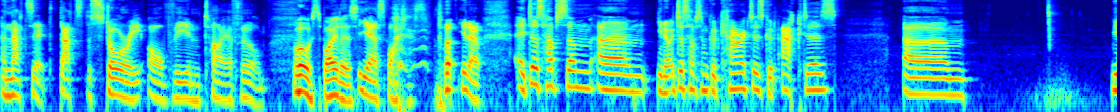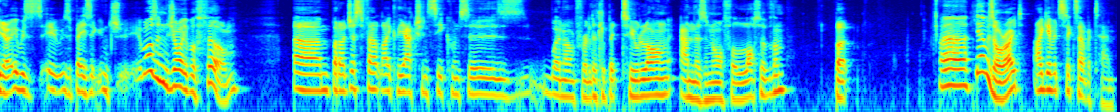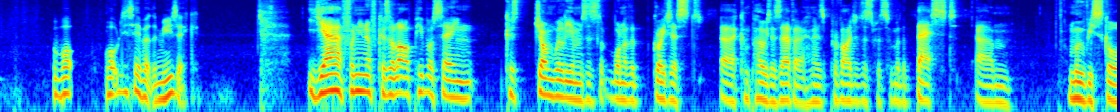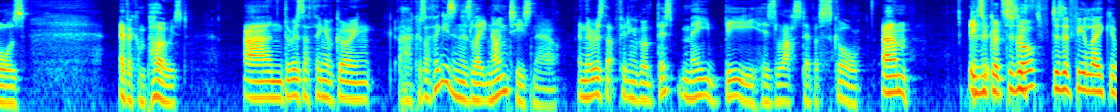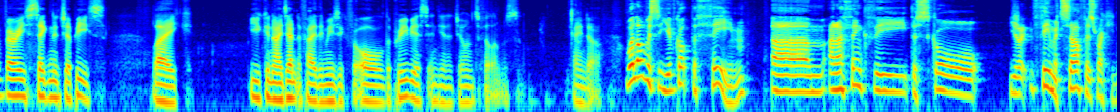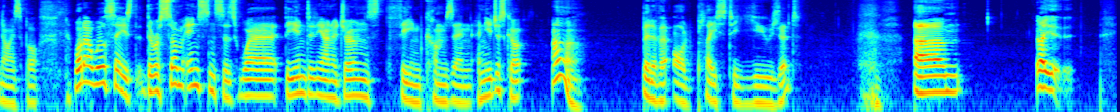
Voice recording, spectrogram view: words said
And that's it. That's the story of the entire film. Whoa, spoilers. Yeah, spoilers. But you know, it does have some. Um, you know, it does have some good characters, good actors. Um, you know, it was it was a basic. It was an enjoyable film. Um, but I just felt like the action sequences went on for a little bit too long, and there's an awful lot of them. But uh, yeah, it was all right. I give it six out of ten. What what would you say about the music? Yeah, funny enough, because a lot of people are saying because John Williams is one of the greatest uh, composers ever and has provided us with some of the best um, movie scores ever composed. And there is a thing of going because I think he's in his late nineties now, and there is that feeling of God, this may be his last ever score. Um, it's Does a good does score. It, does it feel like a very signature piece? Like you can identify the music for all the previous Indiana Jones films, kind of. Well, obviously you've got the theme, um, and I think the the score, you know, the theme itself is recognizable. What I will say is that there are some instances where the Indiana Jones theme comes in, and you just go, "Oh, bit of an odd place to use it." um, like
